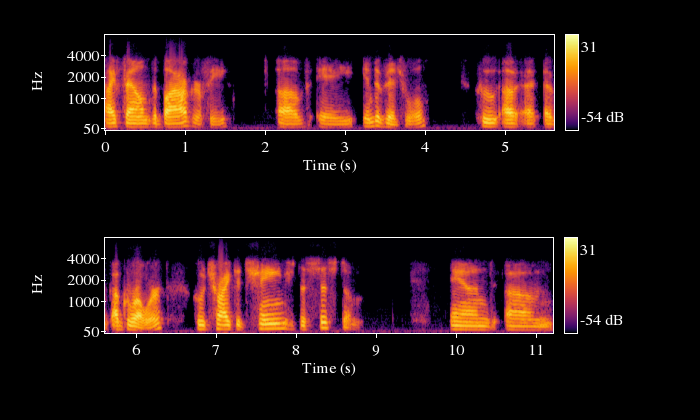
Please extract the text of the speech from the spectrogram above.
I found the biography of a individual who uh, a, a, grower who tried to change the system. And um,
